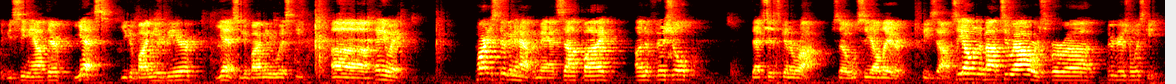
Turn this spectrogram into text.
if you see me out there, yes, you can buy me a beer. Yes, you can buy me a whiskey. Uh, anyway, party's still gonna happen, man. South by, unofficial. That shit's gonna rock. So we'll see y'all later. Peace out. See y'all in about two hours for uh, three beers and whiskey.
